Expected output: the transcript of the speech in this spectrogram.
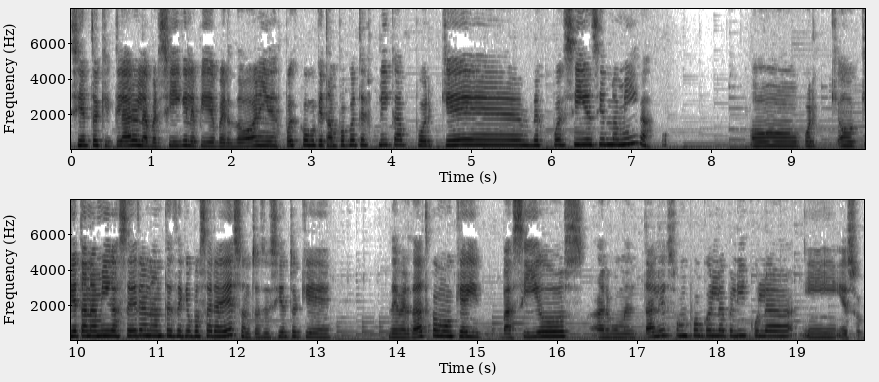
siento que claro, la persigue, le pide perdón y después como que tampoco te explica por qué después siguen siendo amigas. O, por, o qué tan amigas eran antes de que pasara eso. Entonces siento que de verdad como que hay vacíos argumentales un poco en la película y eso.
